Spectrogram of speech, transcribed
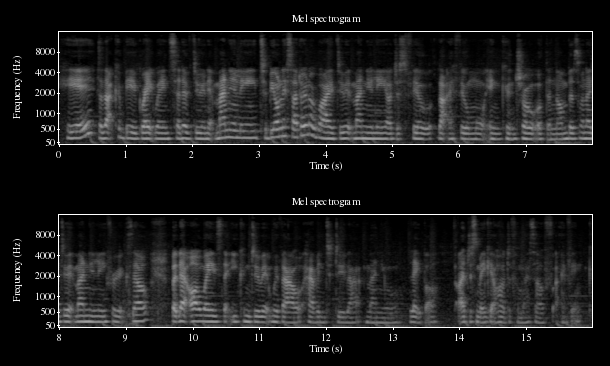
here. So that could be a great way instead of doing it manually. To be honest I don't know why I do it manually. I just feel that I feel more in control of the numbers when I do it manually through Excel. But there are ways that you can do it without having to do that manual labor I just make it harder for myself, I think.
